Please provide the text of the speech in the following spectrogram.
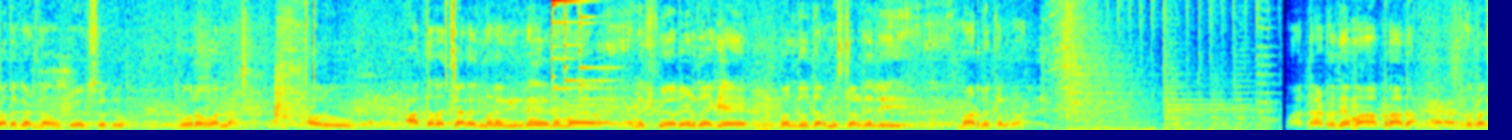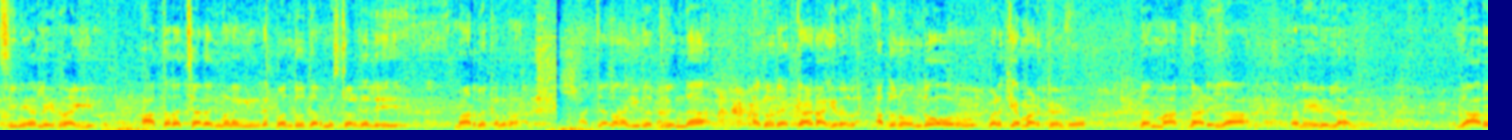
ಪದಗಳನ್ನ ಉಪಯೋಗಿಸೋದು ಗೌರವ ಅಲ್ಲ. ಅವರು ಆ ಥರ ಚಾಲೆಂಜ್ ಮಾಡೋಂಗಿದ್ರೆ ನಮ್ಮ ಲಕ್ಷ್ಮಿಯವರು ಹೇಳ್ದಾಗೆ ಬಂದು ಧರ್ಮಸ್ಥಳದಲ್ಲಿ ಮಾಡಬೇಕಲ್ವ? ಮಾತಾಡೋದೇ ಮಹಾ ಅಪರಾಧ. ಒಬ್ಬ ಸೀನಿಯರ್ ಲೀಡರ್ ಆಗಿ ಆ ಥರ ಚಾಲೆಂಜ್ ಮಾಡೋಂಗಿದ್ರೆ ಬಂದು ಧರ್ಮಸ್ಥಳದಲ್ಲಿ ಮಾಡಬೇಕಲ್ವ? ಅಜ್ಜನ ಆಗಿರೋದ್ರಿಂದ ಅದು ರೆಕಾರ್ಡ್ ಆಗಿರಲ್ಲ. ಅದನ್ನು ಒಂದು ಅವರು ಬಳಕೆ ಮಾಡ್ಕೊಂಡು, ನಾನು ಮಾತನಾಡಿಲ್ಲ, ನಾನು ಹೇಳಿಲ್ಲ ಅಂತ. ಯಾರು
